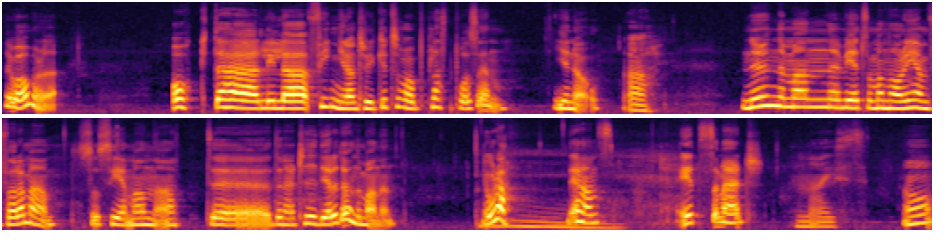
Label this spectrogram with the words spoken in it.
Det var bara det. Och det här lilla fingeravtrycket som var på plastpåsen. You know. Ja, Nu när man vet vad man har att jämföra med så ser man att eh, den här tidigare dömde mannen. Jo då, det är hans. It's a match. nice. Ja.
